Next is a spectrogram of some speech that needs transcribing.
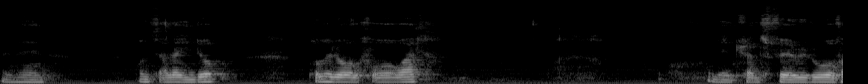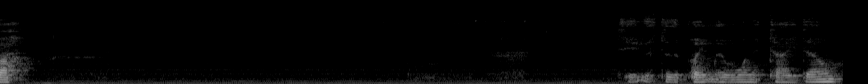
And then once they're lined up, pull it all forward. And then transfer it over. Take this to the point where we want it tied down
